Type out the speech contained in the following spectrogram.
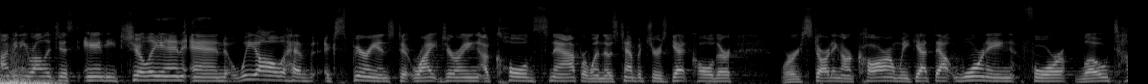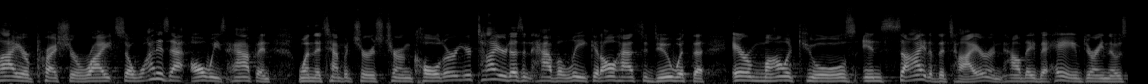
I'm meteorologist Andy Chillian, and we all have experienced it right during a cold snap or when those temperatures get colder. We're starting our car and we get that warning for low tire pressure, right? So why does that always happen when the temperatures turn colder? Your tire doesn't have a leak. It all has to do with the air molecules inside of the tire and how they behave during those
